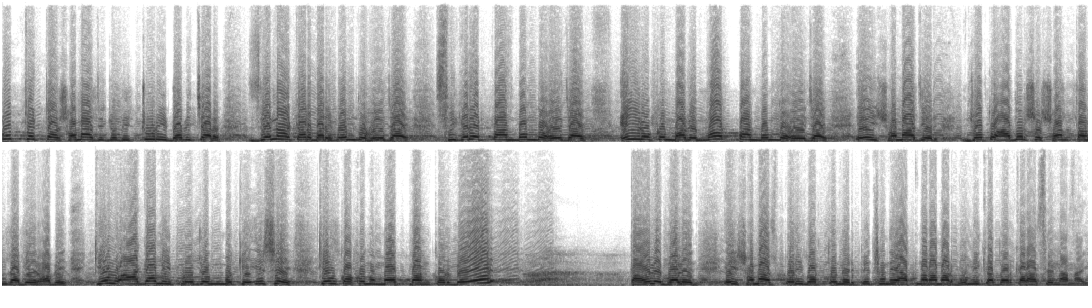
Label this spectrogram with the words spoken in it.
প্রত্যেকটা সমাজে যদি চুরি, ব্যবিচার, জেনা কারবারি বন্ধ হয়ে যায়, সিগারেট পান বন্ধ হয়ে যায় এই রকম ভাবে মদ পান বন্ধ হয়ে যায়, এই সমাজের যত আদর্শ সন্তানরা বের হবে, কেউ আগামী প্রজন্মকে এসে কেউ কখনো মদ পান করবে? তাহলে বলেন, এই সমাজ পরিবর্তনের পেছনে আপনার আমার ভূমিকা দরকার আছে না নাই?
